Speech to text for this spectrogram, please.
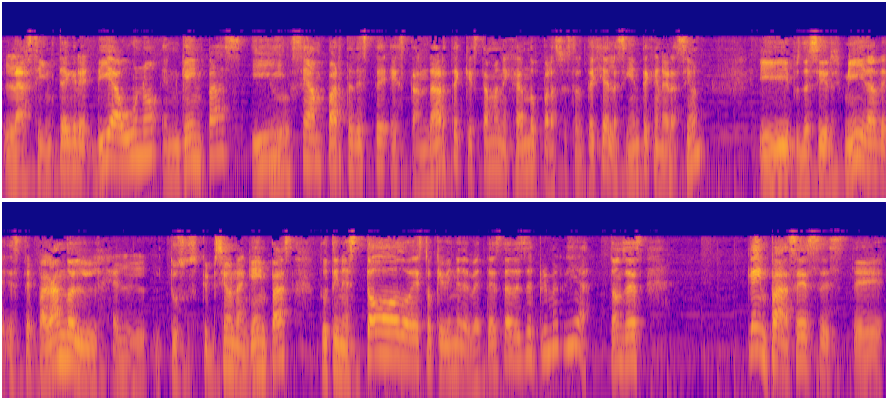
Las integre día uno en Game Pass y sean parte de este estandarte que está manejando para su estrategia de la siguiente generación. Y pues decir, mira, este, pagando tu suscripción a Game Pass, tú tienes todo esto que viene de Bethesda desde el primer día. Entonces, Game Pass es este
